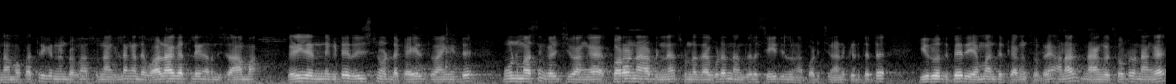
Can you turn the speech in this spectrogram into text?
நம்ம- பத்திரிகை நண்பர்கள்லாம் சொன்னாங்க இல்லைங்க அந்த வளாகத்திலே நடந்துச்சு ஆமாம் வெளியில் நின்றுக்கிட்டு ரிஜிஸ்டர் நோட்டில் கையெழுத்து வாங்கிட்டு மூணு மாதம் கழிச்சு வாங்க கொரோனா அப்படின்லாம் சொன்னதாக கூட நான் அதில் செய்தியில் நான் படிச்சு நான் கிட்டத்தட்ட இருபது பேர் ஏமாந்துருக்காங்கன்னு சொல்கிறேன் ஆனால் நாங்கள் சொல்கிறோம் நாங்கள்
